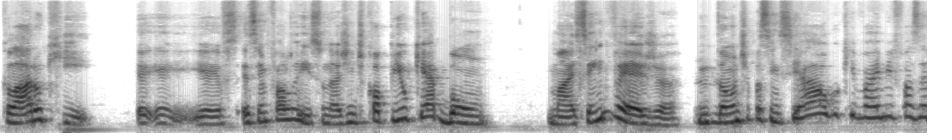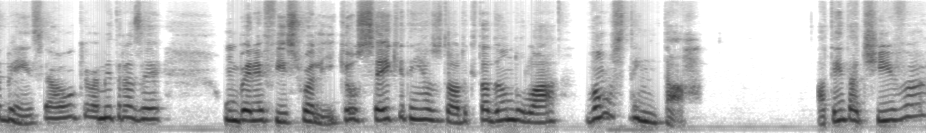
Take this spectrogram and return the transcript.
Claro que, eu, eu- eu sempre falo isso, né? A gente copia o que é bom, mas sem inveja. Uhum. Então, tipo assim, se é algo que vai me fazer bem, se é algo que vai me trazer um benefício ali, que eu sei que tem resultado, que tá dando lá, vamos tentar. A tentativa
